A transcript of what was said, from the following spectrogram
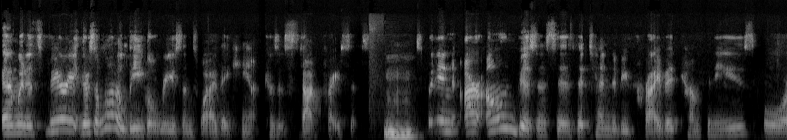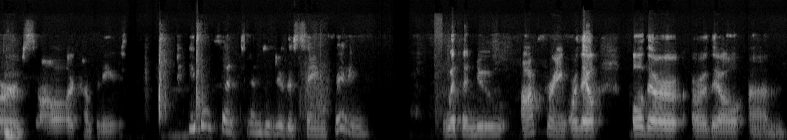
and when it's very, there's a lot of legal reasons why they can't because it's stock prices. Mm-hmm. But in our own businesses that tend to be private companies or mm-hmm. smaller companies, people tend to do the same thing with a new offering, or they'll, or they'll, or they'll um,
